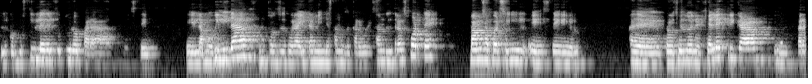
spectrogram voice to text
el combustible del futuro para este, eh, la movilidad. Entonces, bueno, ahí también ya estamos decarbonizando el transporte. Vamos a poder seguir este, eh, produciendo energía eléctrica, para,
